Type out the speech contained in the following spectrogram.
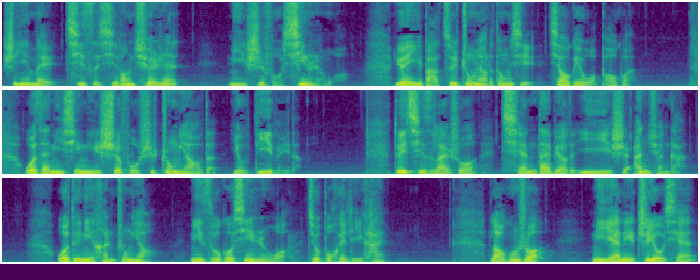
是因为妻子希望确认你是否信任我，愿意把最重要的东西交给我保管。我在你心里是否是重要的、有地位的？对妻子来说，钱代表的意义是安全感。我对你很重要，你足够信任我，就不会离开。老公说：“你眼里只有钱，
